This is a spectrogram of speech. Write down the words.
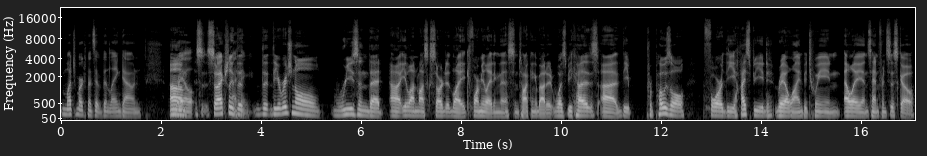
much more expensive than laying down Um, rail. So, so actually, the, the the original reason that uh, Elon Musk started like formulating this and talking about it was because uh, the proposal for the high speed rail line between L.A. and San Francisco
